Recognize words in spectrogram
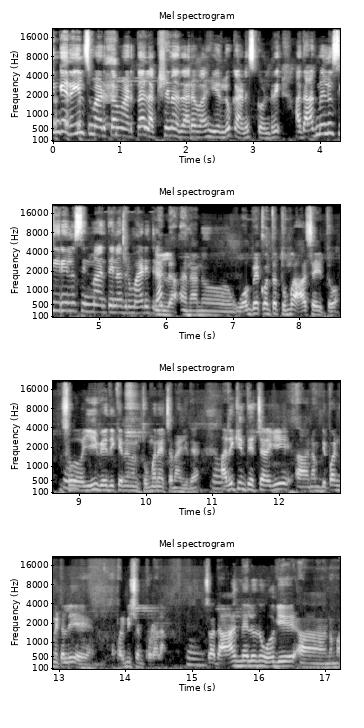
ಹಿಂಗೆ ರೀಲ್ಸ್ ಮಾಡ್ತಾ ಮಾಡ್ತಾ ಲಕ್ಷಣ ಧಾರಾವಾಹಿಯಲ್ಲೂ ಕಾಣಿಸ್ಕೊಂಡ್ರಿ. ಅದಾದ್ಮೇಲೂ ಸೀರಿಯಲ್ ಸಿನಿಮಾ ಅಂತ ಏನಾದ್ರು ಮಾಡಿದ್ರೆ? ಇಲ್ಲ ನಾನು ಹೋಗ್ಬೇಕು ಅಂತ ತುಂಬಾ ಆಸೆ ಇತ್ತು. ಸೊ ಈ ವೇದಿಕೆನೇ ನಂಗೆ ತುಂಬಾನೇ ಚೆನ್ನಾಗಿದೆ. ಅದಕ್ಕಿಂತ ಹೆಚ್ಚಾಗಿ ನಮ್ಮ ಡಿಪಾರ್ಟ್ಮೆಂಟ್ ಅಲ್ಲಿ ಪರ್ಮಿಷನ್ ಕೊಡಲ್ಲ. ಸೊ ಅದಾದ್ಮೇಲೂ ಹೋಗಿ ನಮ್ಮ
